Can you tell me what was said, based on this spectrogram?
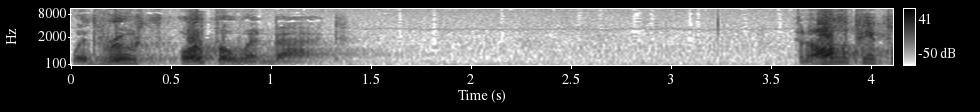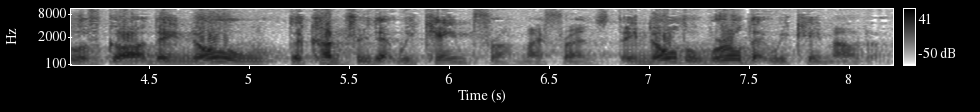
with Ruth, Orpah went back. And all the people of God, they know the country that we came from, my friends. They know the world that we came out of.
